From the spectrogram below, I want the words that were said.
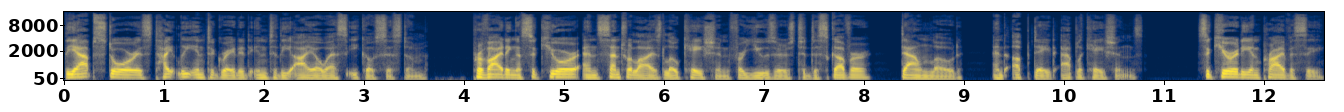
The App Store is tightly integrated into the iOS ecosystem, providing a secure and centralized location for users to discover, download, and update applications. Security and privacy.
